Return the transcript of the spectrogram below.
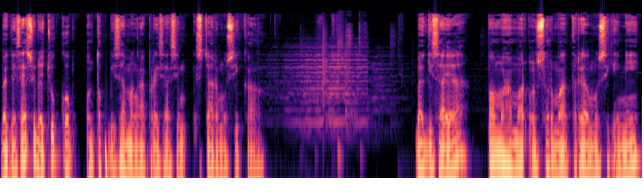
Bagi saya sudah cukup untuk bisa mengapresiasi secara musikal. Bagi saya, pemahaman unsur material musik ini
